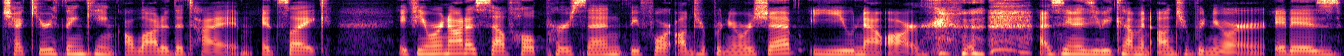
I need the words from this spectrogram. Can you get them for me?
check your thinking a lot of the time. It's like if you were not a self help person before entrepreneurship, you now are as soon as you become an entrepreneur. It is,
